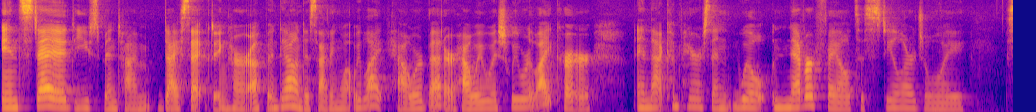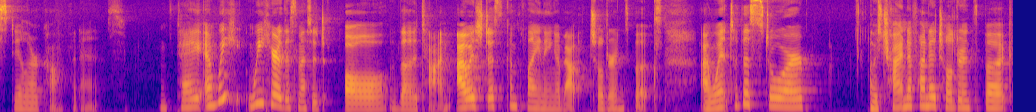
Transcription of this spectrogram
Instead, you spend time dissecting her up and down, deciding what we like, how we're better, how we wish we were like her. And that comparison will never fail to steal our joy, steal our confidence. Okay? And we we hear this message all the time. I was just complaining about children's books. I went to the store, I was trying to find a children's book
